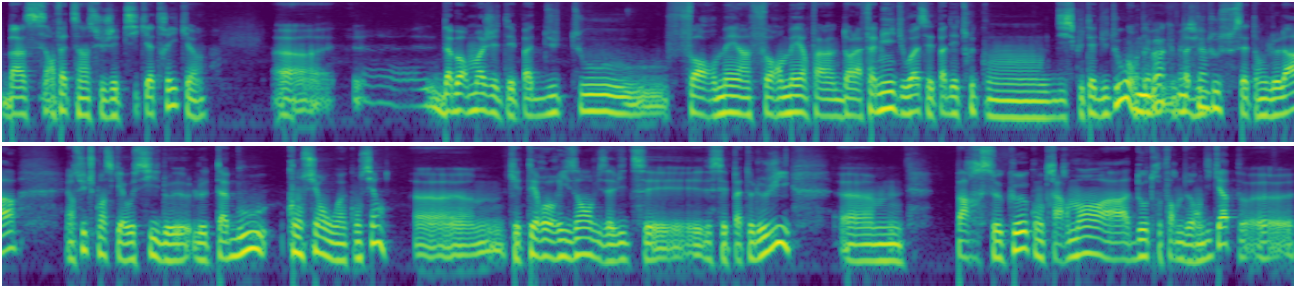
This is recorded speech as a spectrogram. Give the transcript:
ben, en fait, c'est un sujet psychiatrique. Euh, d'abord, moi, j'étais pas du tout formé, informé. Enfin, dans la famille, tu vois, c'est pas des trucs qu'on discutait du tout. On évoque, pas du tout sous cet angle-là. Et ensuite, je pense qu'il y a aussi le, tabou, conscient ou inconscient, qui est terrorisant vis-à-vis de ces, ces pathologies parce que, contrairement à d'autres formes de handicap, euh,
